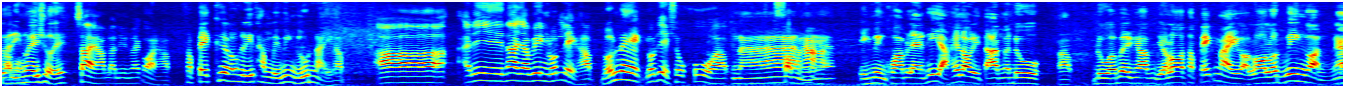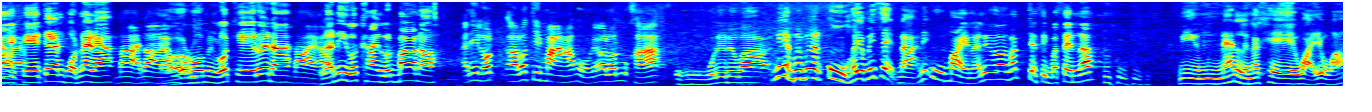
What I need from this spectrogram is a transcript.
ลาดินไว้เฉยใช่ครับรันอินไว้ก่อนครับสเปคเครื่องรถคันนี้ทำไปวิ่งรุ่นไหนครับอ่าอันนี้น่าจะวิ่งรถเหล็กครับรถเหล็กรถเหล็กโชว์คู่ครับนะ2,500เนี่ยอีกหนึ่งความแรงที่อยากให้เราติดตามกันดูครับดูไว้เป็นครับเดี๋ยวรอสเปคใหม่ก่อนรอรถวิ่งก่อนนายได้เคแจ้งผลหน่อยนะได้ได้ครับเออผมรวมถึงรถเคด้วยนะได้ครับและนี่รถใครรถบ้านเหรออันนี้รถอ่ารถทีมมางครับผมแล้วก็รถลูกค้าโอ้โหเรียกได้ว่าเนี่ยเพื่อนๆอู่เขายังไม่เสร็จนะนี่อู่ใหม่นะเรียกได้ว่าสักเจ็ดสิบเปอร์เซ็นต์นะ นี่มึงแน่นเลยนะเคไหวเหรอวะ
